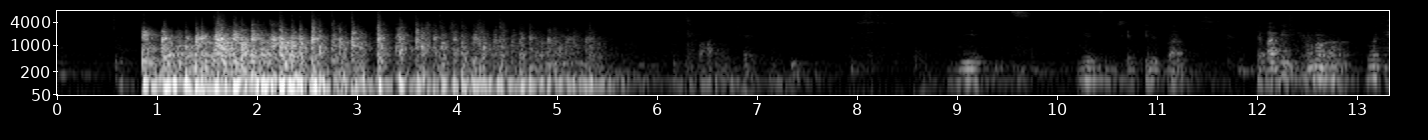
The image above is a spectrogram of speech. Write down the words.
durften. Gibt's Fragen im Chat? Nee, gibt's, gibt's im Chat keine Fragen. Da wackelt die Kamera vor dir.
